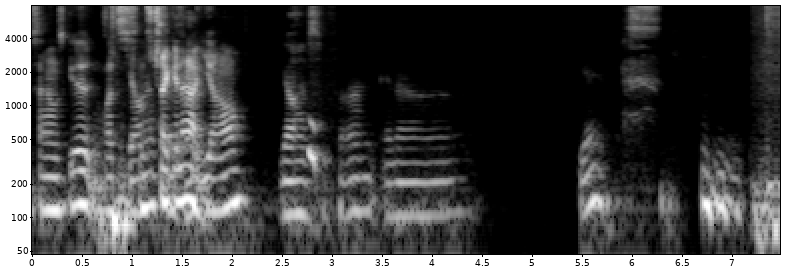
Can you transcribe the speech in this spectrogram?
sounds good. Let's Y'all let's have check some it out, fun. y'all. Y'all have some fun and uh yeah.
